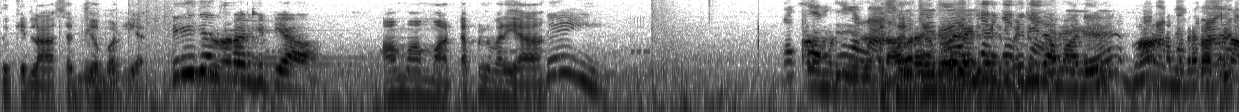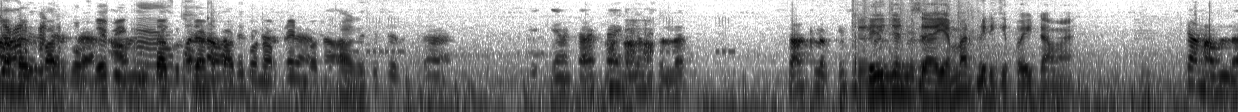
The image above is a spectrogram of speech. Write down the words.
தூக்கிடலாம் சர்ஜியோ பாடிய ஆமா ஆமா டப்புன்னு வரையா இருக்கேன். இருக்கேன். எனக்கு கரெக்டா சொல்லு லொகேஷன் எம்ஆர்பிடிக்கு போயிட்டான் அவன் உள்ள?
